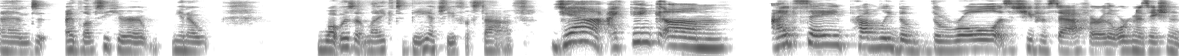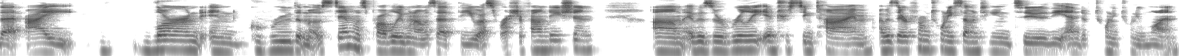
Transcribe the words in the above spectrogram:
And I'd love to hear, you know, what was it like to be a chief of staff? Yeah, I think um I'd say probably the the role as a chief of staff or the organization that I learned and grew the most in was probably when I was at the US Russia Foundation. Um, it was a really interesting time. I was there from 2017 to the end of 2021.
